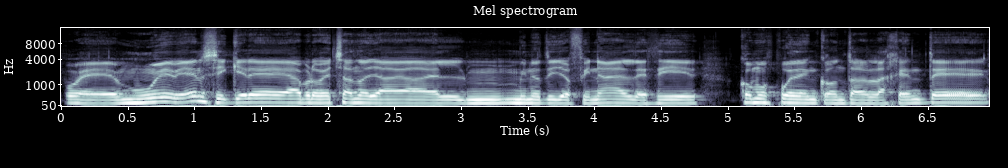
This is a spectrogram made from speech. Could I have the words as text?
Pues muy bien, si quiere, aprovechando ya el minutillo final, decir cómo puede encontrar la gente,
